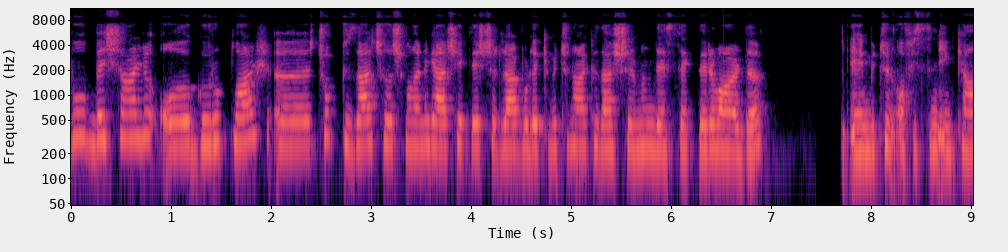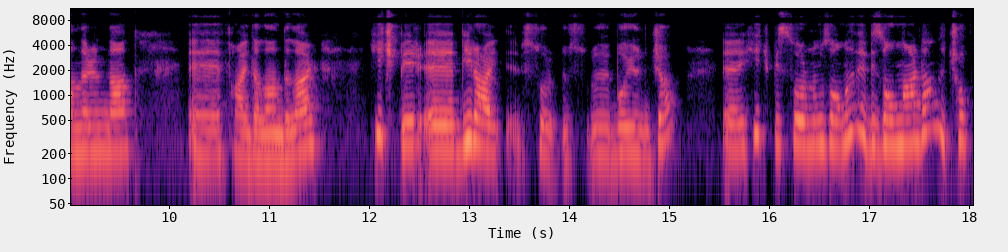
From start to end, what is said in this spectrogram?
bu beşerli o, gruplar e, çok güzel çalışmalarını gerçekleştirdiler. Buradaki bütün arkadaşlarımın destekleri vardı. E, bütün ofisin imkanlarından e, faydalandılar hiçbir e, bir ay sor, e, boyunca e, hiçbir sorunumuz olmadı ve biz onlardan da çok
